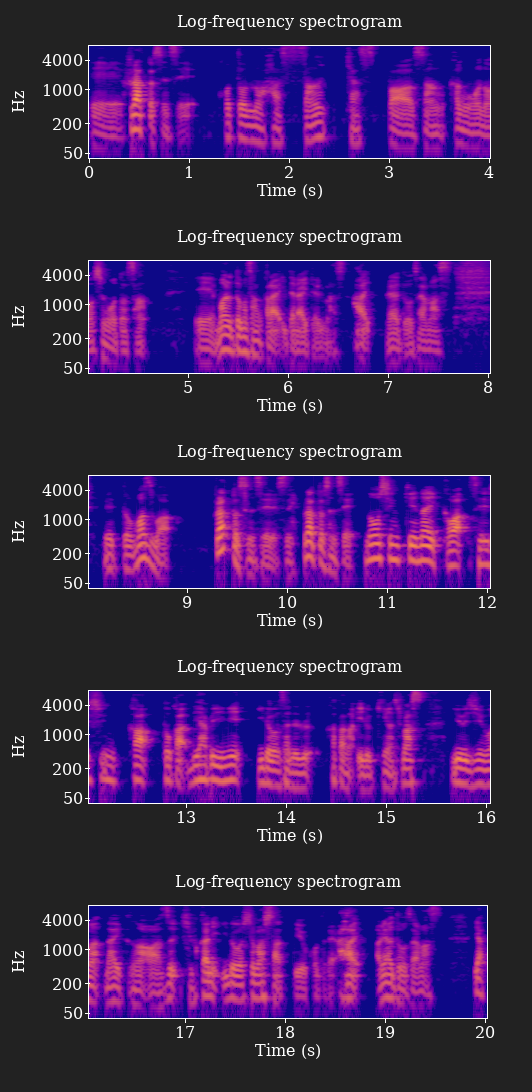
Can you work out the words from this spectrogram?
えー、フラット先生、ことのはっさん、キャスパーさん、看護のお仕事さん、えー、マルトモさんからいただいております。はい、ありがとうございます。えっと、まずは、フラット先生ですね。フラット先生。脳神経内科は精神科とかリハビリに移動される方がいる気がします。友人は内科が合わず、皮膚科に移動してましたっていうことで。はい。ありがとうございます。いや、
